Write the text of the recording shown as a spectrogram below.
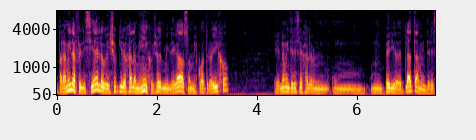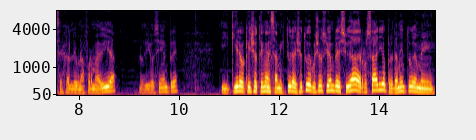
para mí la felicidad es lo que yo quiero dejarle a mis hijos. Yo, mi legado son mis cuatro hijos. Eh, no me interesa dejarle un, imperio de plata, me interesa dejarle una forma de vida, lo digo siempre y quiero que ellos tengan esa mixtura que yo tuve, porque yo soy hombre de ciudad, de Rosario, pero también tuve mi,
